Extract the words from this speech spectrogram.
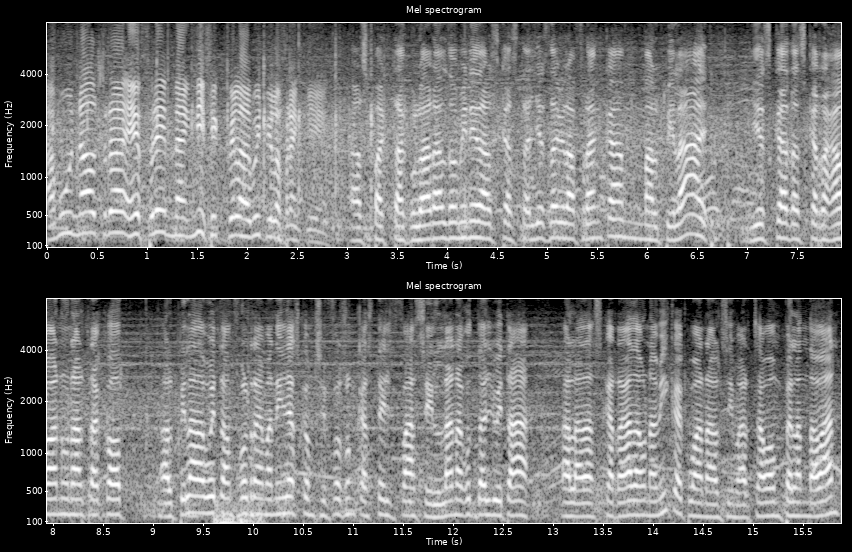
amb un altre Efre magnífic Pilar de 8 Vilafranqui. Espectacular el domini dels castellers de Vilafranca amb el Pilar i és que descarregaven un altre cop el Pilar de 8 en folre de manilles com si fos un castell fàcil. L'han hagut de lluitar a la descarregada una mica quan els hi marxava un pèl endavant,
